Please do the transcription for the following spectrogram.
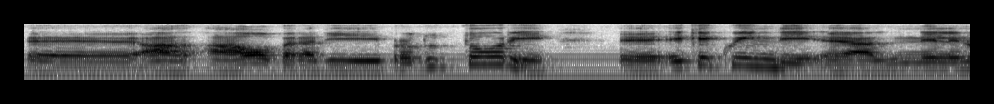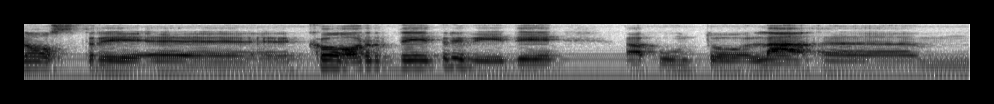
eh, a, a, opera di produttori eh, e che quindi eh, nelle nostre eh, corde prevede appunto la ehm,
